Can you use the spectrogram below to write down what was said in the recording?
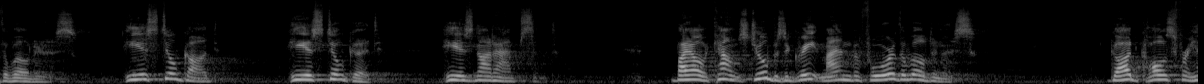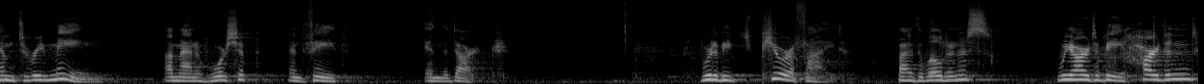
the wilderness. He is still God. He is still good. He is not absent. By all accounts, Job was a great man before the wilderness. God calls for him to remain a man of worship and faith in the dark. We're to be purified by the wilderness. We are to be hardened.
